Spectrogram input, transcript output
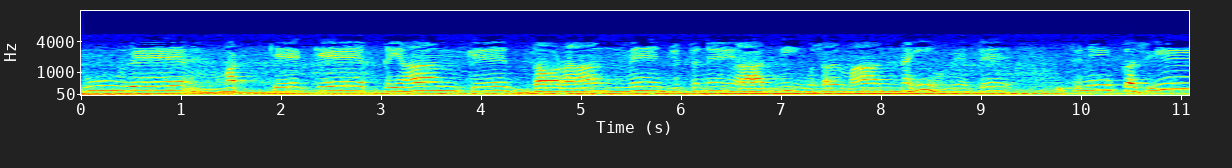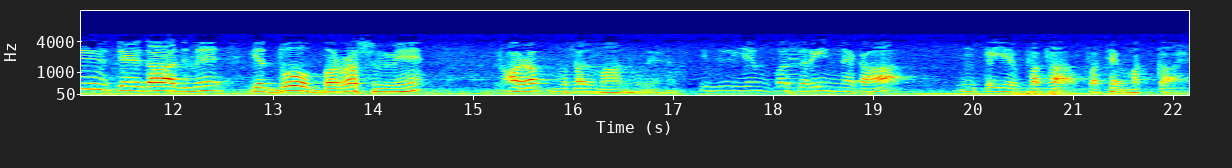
पूरे मक्के के क्याम के दौरान में जितने आदमी मुसलमान नहीं हुए थे इतनी कसीर तादाद में ये दो बरस में अरब मुसलमान हुए हैं। इसलिए मुफसरीन ने कहा कि ये फतह, फतेह मक्का है।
